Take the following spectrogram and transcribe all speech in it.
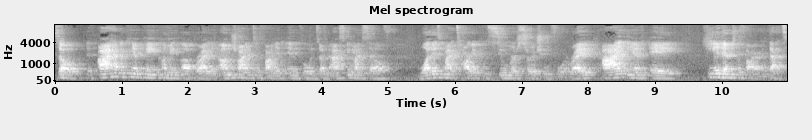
So if I have a campaign coming up, right, and I'm trying to find an influencer, I'm asking myself, what is my target consumer searching for, right? I am a key identifier. That's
